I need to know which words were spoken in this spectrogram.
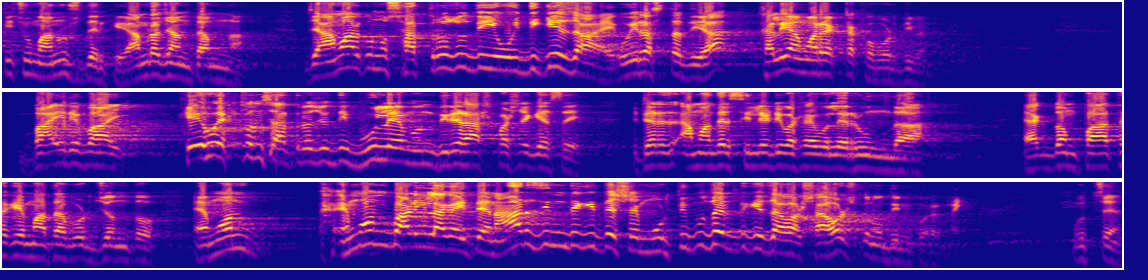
কিছু মানুষদেরকে, আমরা জানতাম না। যে আমার কোনো ছাত্র যদি ওই দিকে যায়, ওই রাস্তা দিয়া খালি আমার একটা খবর দিবেন। বাইরে বাই কেউ একজন ছাত্র যদি ভুলে মন্দিরের আশপাশে গেছে এটা আমাদের সিলেটি ভাষায় বলে রুন্দা। একদম পা থেকে মাথা পর্যন্ত। এমন এমন বাড়ি লাগাইতেন, আর জিন্দগিতে সে মূর্তি পূজার দিকে যাওয়ার সাহস কোনো দিন করে নাই। বুঝছেন?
